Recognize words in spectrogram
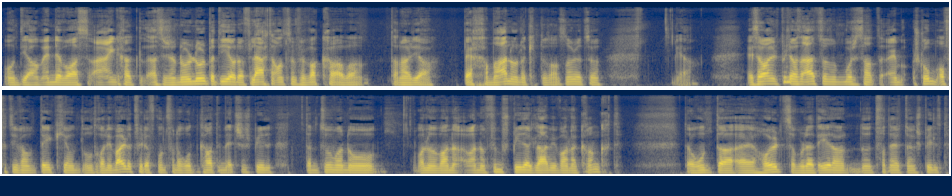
Und ja, am Ende war es eigentlich ein, also ein 0-0 bei dir oder vielleicht ein 1 für Wacker, aber dann halt ja, Becher Manu und dann gibt das 1-0 dazu. Ja. Es war ein Spiel, auch so, wo es hat ein Sturm offensiv am Decke und, und Ronny Walder geführt aufgrund von der roten Karte im letzten Spiel. Dann Dazu waren noch, waren noch, waren, noch fünf Spieler, glaube ich, waren erkrankt. Darunter äh, Holz, obwohl der hat eh dann nur die Hälfte gespielt.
